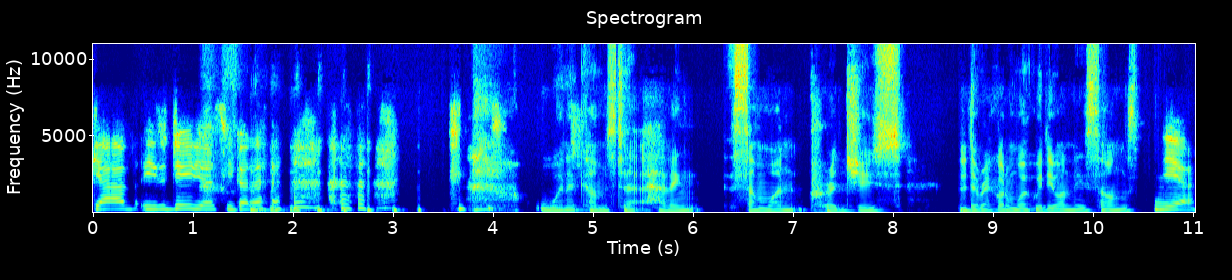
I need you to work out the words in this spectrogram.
Gab, he's a genius. You gotta. when it comes to having someone produce the record and work with you on these songs, yeah.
